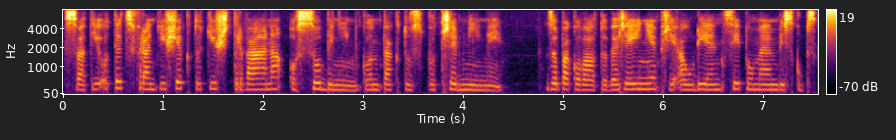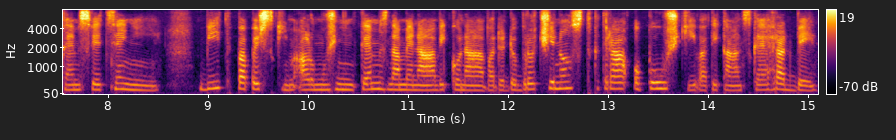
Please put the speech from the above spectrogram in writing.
Svatý otec František totiž trvá na osobním kontaktu s potřebnými. Zopakoval to veřejně při audienci po mém biskupském svěcení. Být papežským almužníkem znamená vykonávat dobročinnost, která opouští vatikánské hradby.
